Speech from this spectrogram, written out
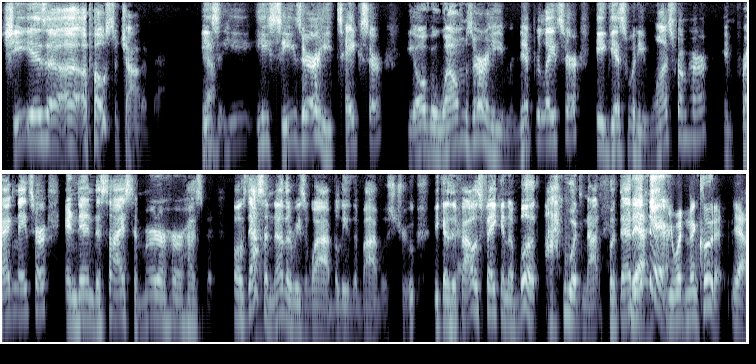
She is a, a, poster child of that. Yeah. He's he he sees her. He takes her. He overwhelms her. He manipulates her. He gets what he wants from her, impregnates her, and then decides to murder her husband. Folks, that's another reason why I believe the Bible is true. Because if I was faking a book, I would not put that yeah, in there. You wouldn't include it. Yeah.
